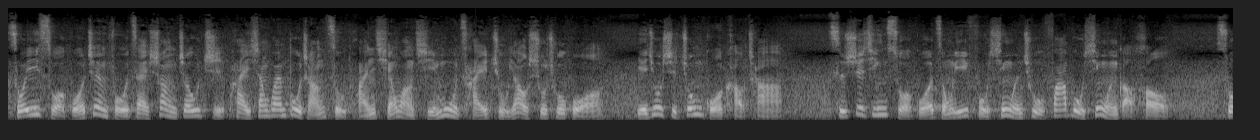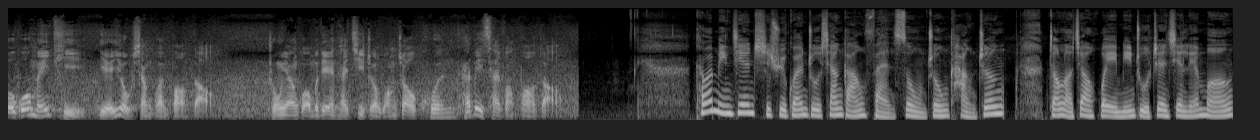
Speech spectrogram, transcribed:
所以所国政府在上周指派相关部长组团前往其木材主要输出国，也就是中国考察。此事经所国总理府新闻处发布新闻稿后，所国媒体也有相关报道。中央广播电台记者王兆坤台北采访报道。台湾民间持续关注香港反送中抗争，长老教会民主阵线联盟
